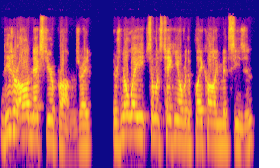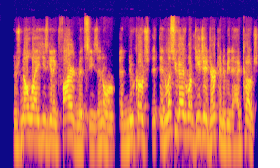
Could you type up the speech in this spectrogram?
these are all next year problems, right? There's no way someone's taking over the play calling midseason. There's no way he's getting fired midseason or a new coach unless you guys want DJ Durkin to be the head coach.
